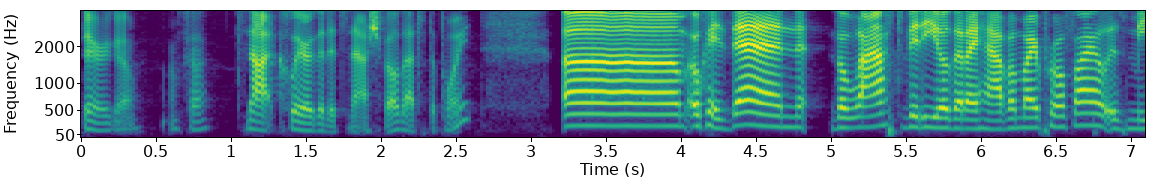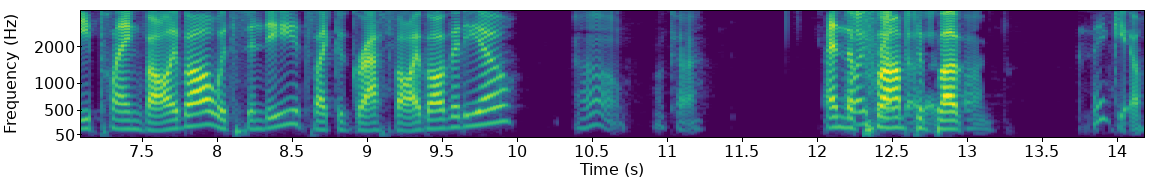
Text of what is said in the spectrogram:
There you go. Okay. It's not clear that it's Nashville. That's the point. Um, okay, then the last video that I have on my profile is me playing volleyball with Cindy. It's like a grass volleyball video. Oh, okay. And I the like prompt. That's above. Thank you.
